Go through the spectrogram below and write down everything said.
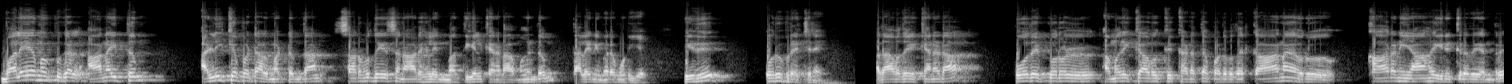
வலையமைப்புகள் அனைத்தும் அழிக்கப்பட்டால் மட்டும்தான் சர்வதேச நாடுகளின் மத்தியில் கனடா மீண்டும் தலை நிமிர முடியும். இது ஒரு பிரச்சனை. அதாவது கனடா போதைப்பொருள் அமெரிக்காவுக்கு கடத்தப்படுவதற்கான ஒரு காரணியாக இருக்கிறது என்று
